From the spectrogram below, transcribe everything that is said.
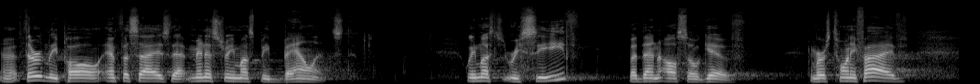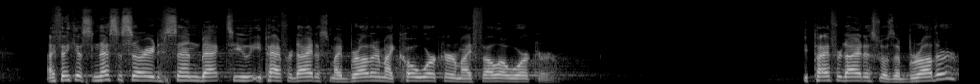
Uh, thirdly, Paul emphasized that ministry must be balanced. We must receive, but then also give. In verse 25, I think it's necessary to send back to you Epaphroditus, my brother, my co worker, my fellow worker. Epaphroditus was a brother,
